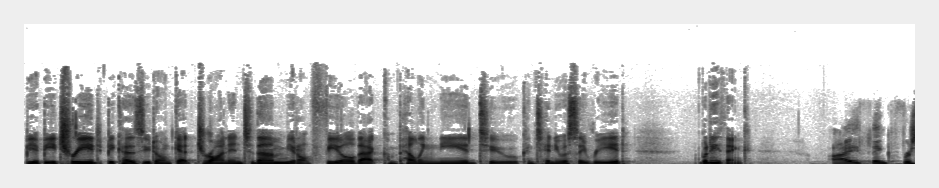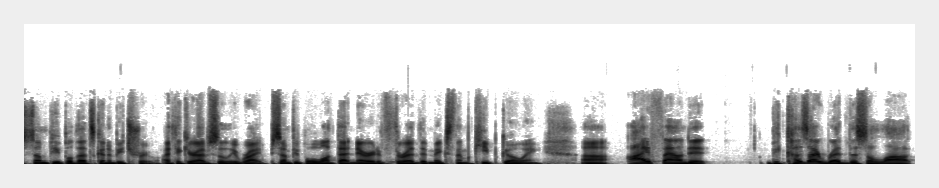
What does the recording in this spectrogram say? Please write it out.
be a beach read because you don't get drawn into them, you don't feel that compelling need to continuously read. What do you think? I think for some people that's going to be true. I think you're absolutely right. Some people want that narrative thread that makes them keep going. Uh, I found it because I read this a lot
